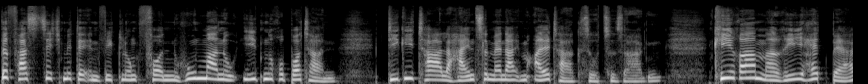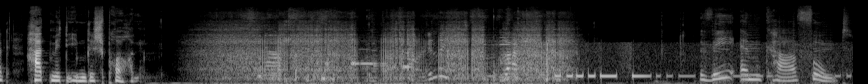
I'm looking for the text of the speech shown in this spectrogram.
befasst sich mit der Entwicklung von humanoiden Robotern, digitale Heinzelmänner im Alltag sozusagen. Kira Marie Hedberg hat mit ihm gesprochen. WMK funkt.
